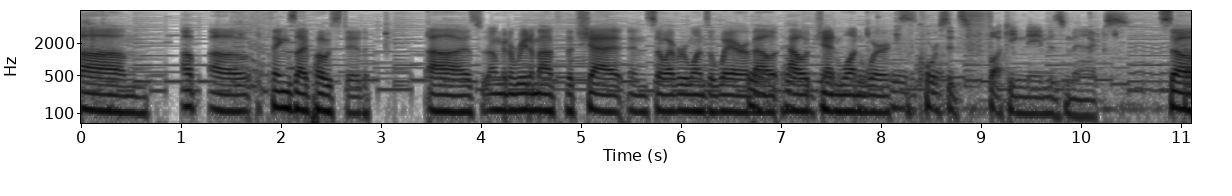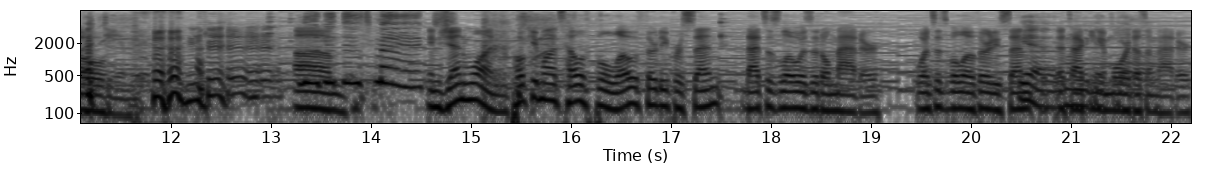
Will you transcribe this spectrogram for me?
um up uh things I posted. Uh, so I'm gonna read them out to the chat, and so everyone's aware about how Gen One works. Of course, its fucking name is Max. So Damn it. Look um, at this Max. in Gen 1, Pokemon's health below 30%, that's as low as it'll matter. Once it's below 30 cent, Yeah, attacking it more low. doesn't matter.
